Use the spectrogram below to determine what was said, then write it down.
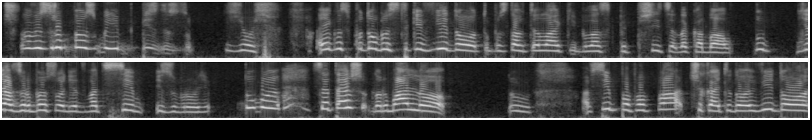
Що він зробив з моїм бізнесом? Йой. А як вам сподобалось таке відео, то поставте лайк і, будь ласка, підпишіться на канал. Ну, я зробив сьогодні 27 ізумрудів. Думаю, це теж нормально. Ну, а всім па-па-па, чекайте нове відео.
